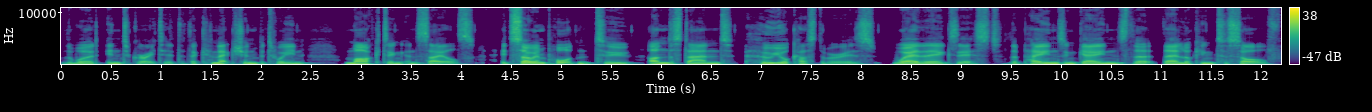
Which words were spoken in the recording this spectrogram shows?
the word integrated, the connection between marketing and sales. It's so important to understand who your customer is, where they exist, the pains and gains that they're looking to solve,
